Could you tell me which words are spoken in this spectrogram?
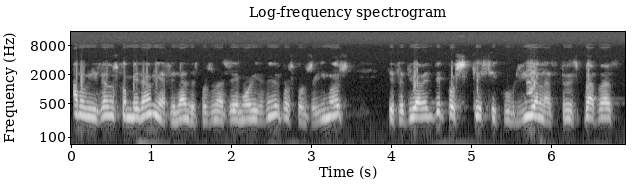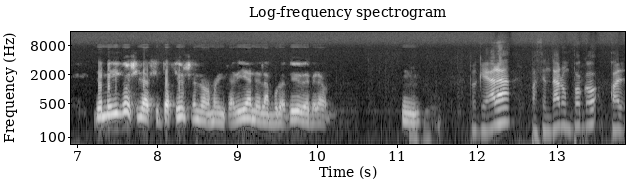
a movilizarnos con verano y al final después de una serie de movilizaciones pues conseguimos que efectivamente pues que se cubrirían las tres plazas de médicos y la situación se normalizaría en el ambulatorio de verano. Mm. Porque ahora, para centrar un poco, ¿cuál,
